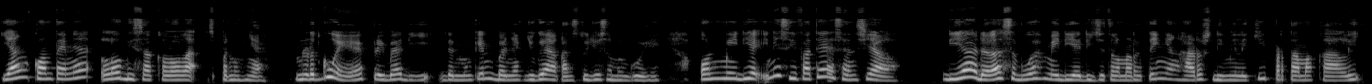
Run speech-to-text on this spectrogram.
yang kontennya lo bisa kelola sepenuhnya. Menurut gue pribadi, dan mungkin banyak juga yang akan setuju sama gue, on media ini sifatnya esensial. Dia adalah sebuah media digital marketing yang harus dimiliki pertama kali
